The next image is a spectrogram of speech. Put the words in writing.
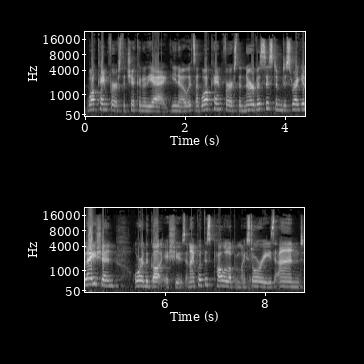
what came first, the chicken or the egg? You know, it's like what came first, the nervous system dysregulation or the gut issues? And I put this poll up in my stories and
